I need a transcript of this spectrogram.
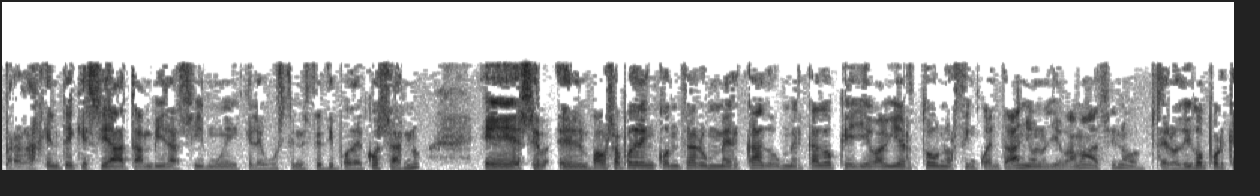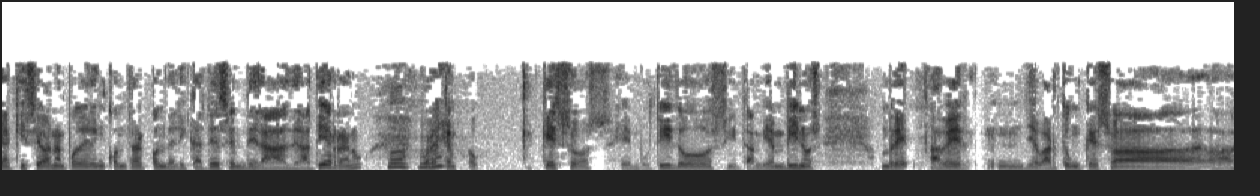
para la gente que sea también así muy que le gusten este tipo de cosas, ¿no? Eh, eh, vamos a poder encontrar un mercado, un mercado que lleva abierto unos 50 años, no lleva más, ¿eh? ¿no? Te lo digo porque aquí se van a poder encontrar con delicatessen de la, de la tierra, ¿no? Por ejemplo, quesos, embutidos y también vinos. Hombre, a ver, llevarte un queso a,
